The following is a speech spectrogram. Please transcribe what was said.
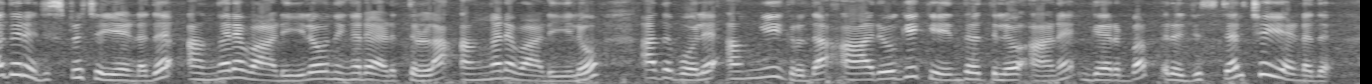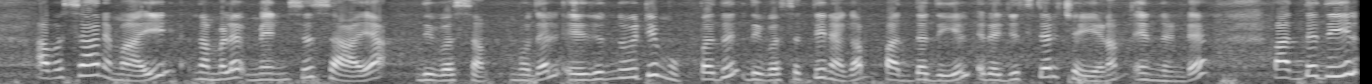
അത് രജിസ്റ്റർ ചെയ്യേണ്ടത് അംഗനവാടിയിലോ നിങ്ങളുടെ അടുത്തുള്ള അംഗനവാടിയിലോ അതുപോലെ അംഗീകൃത ആരോഗ്യ കേന്ദ്രത്തിലോ ആണ് ഗർഭം രജിസ്റ്റർ ചെയ്യേണ്ടത്. അവസാനമായി നമ്മൾ മെൻസസ് ആയ ദിവസം മുതൽ എഴുന്നൂറ്റി മുപ്പത് ദിവസത്തിനകം പദ്ധതിയിൽ രജിസ്റ്റർ ചെയ്യണം എന്നുണ്ട്. പദ്ധതിയിൽ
